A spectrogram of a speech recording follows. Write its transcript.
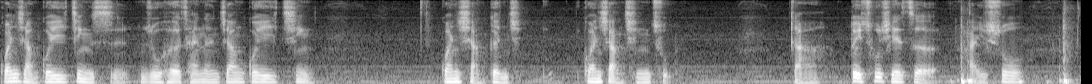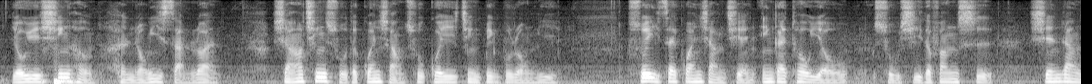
观想皈依境时，如何才能将皈依境观想更清、观想清楚？答：对初学者来说，由于心很很容易散乱，想要清楚地观想出皈依境并不容易，所以在观想前，应该透由数息的方式，先让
